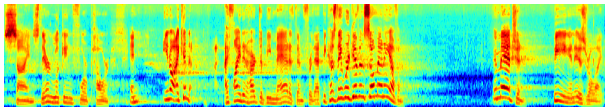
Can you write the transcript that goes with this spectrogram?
signs, they're looking for power. And, you know, I can. I find it hard to be mad at them for that because they were given so many of them. Imagine being an Israelite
